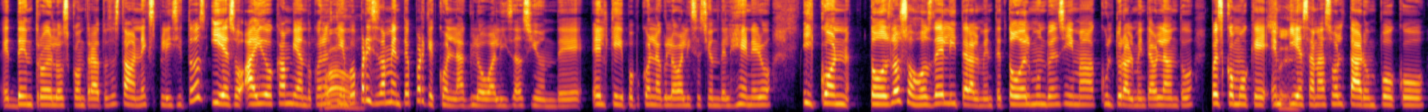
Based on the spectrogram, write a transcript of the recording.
eh, dentro de los contratos estaban explícitos y eso ha ido cambiando con el tiempo precisamente porque con la globalización del el K-pop, con la globalización del género y con todos los ojos de literalmente todo el mundo encima, culturalmente hablando, pues como que Sí. empiezan a soltar un poco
